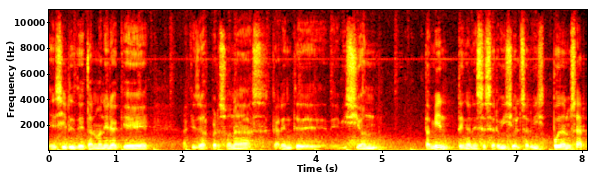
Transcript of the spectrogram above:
es decir, de tal manera que aquellas personas carentes de, visión también tengan ese servicio, el servicio, puedan usar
